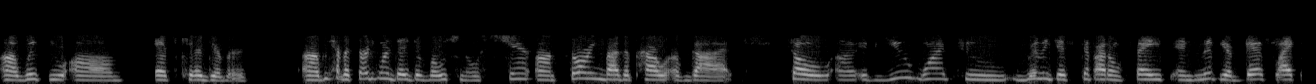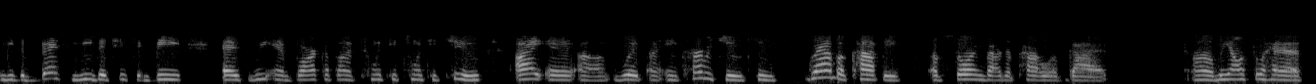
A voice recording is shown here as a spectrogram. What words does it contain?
uh, with you all as caregivers. Uh, we have a 31-day devotional, um, Soaring by the Power of God. So uh, if you want to really just step out on faith and live your best life and be the best you that you can be as we embark upon 2022, I uh, uh, would uh, encourage you to grab a copy of Soaring by the Power of God. Uh, we also have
